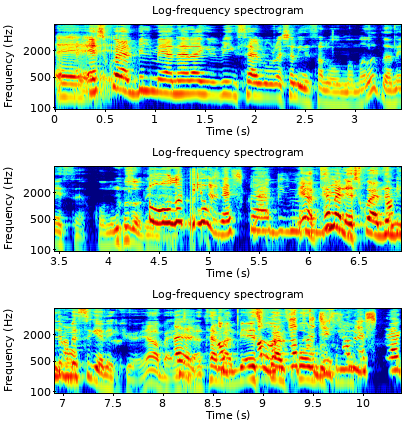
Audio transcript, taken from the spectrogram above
Ee, SQL bilmeyen herhangi bir bilgisayarla uğraşan insan olmamalı da neyse konumuz o değil. Olabilir SQL bilmeyen. Ya temel SQL'de bilinmesi gerekiyor ya bence. Evet. Yani temel ama, bir SQL ama sorgusunu. SQL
